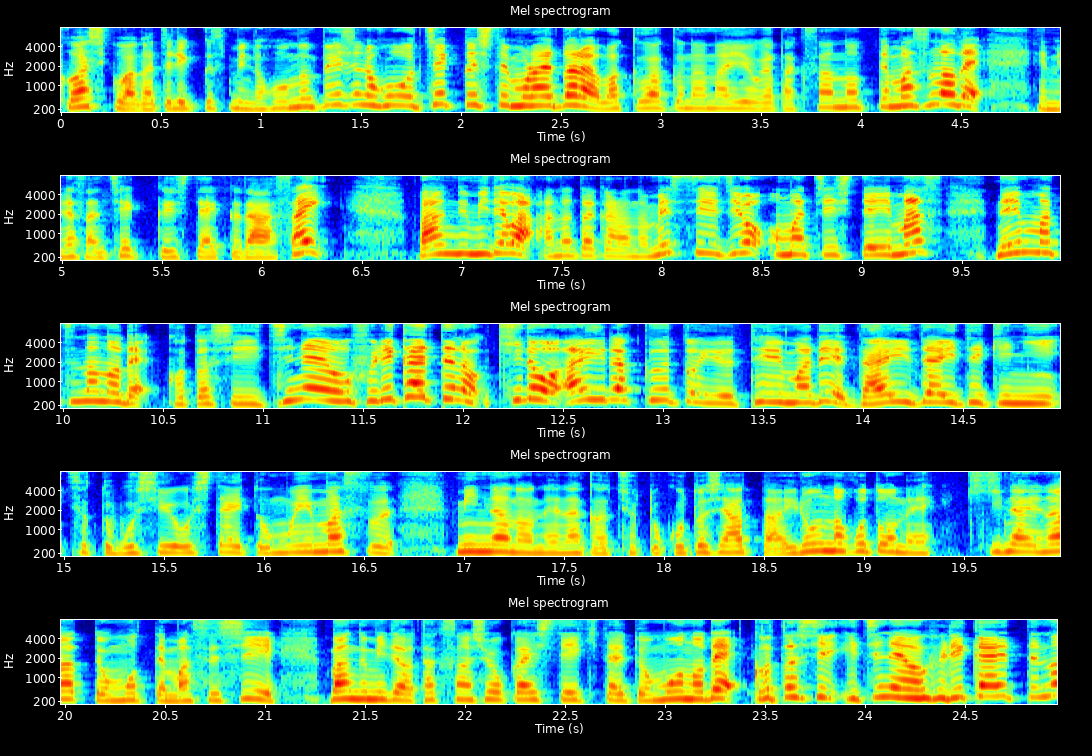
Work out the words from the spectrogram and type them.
詳しくはガチャリックスピンのホームページの方をチェックしてもらえたらワクワクな内容がたくさん載ってますのでえ皆さんチェックしてください。番組ではあなたからのメッセージをお待ちしています。年末なので今年1年を振り返っての喜怒哀楽というテーマで大々的にちょっと募集をしたいと思います。みんなのねなんかちょっと今年あったいろんなことをね聞きたいなって思ってますし番組ではたくさん紹介していきたいと思うので今年1年を振り返っての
